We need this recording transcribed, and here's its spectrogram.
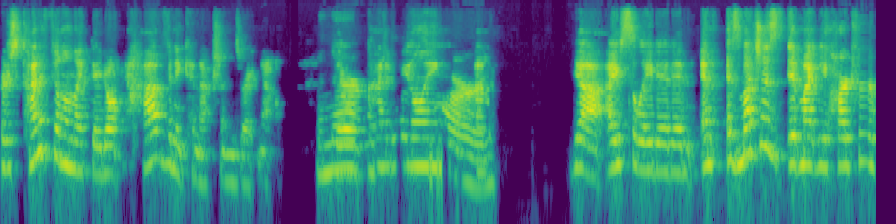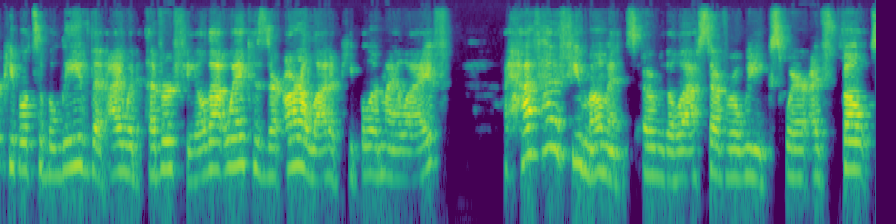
are just kind of feeling like they don't have any connections right now. Know, They're kind of feeling hard. Um, yeah, isolated and and as much as it might be hard for people to believe that I would ever feel that way because there are a lot of people in my life. I have had a few moments over the last several weeks where I've felt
